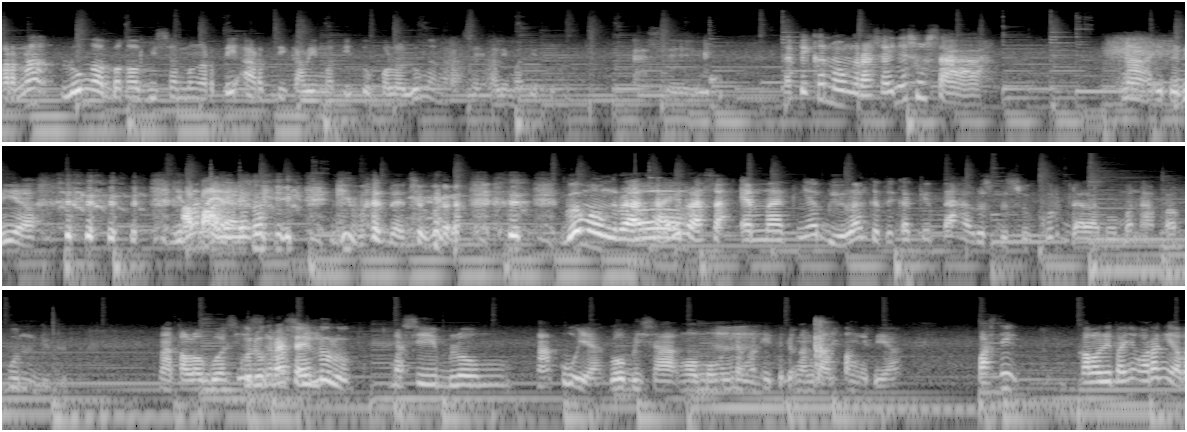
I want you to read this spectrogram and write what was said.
Karena lu nggak bakal bisa mengerti arti kalimat itu kalau lu nggak ngerasain kalimat itu. Asik. tapi kan mau ngerasainnya susah nah itu dia gimana Apaan ya itu? gimana coba gue mau ngerasain Oh. rasa enaknya bilang ketika kita harus bersyukur dalam momen apa pun gitu nah kalau gue sih kudu masih- ngerasain dulu masih belum ngaku ya gue bisa ngomong Hmm. dengan itu dengan gampang gitu ya. Pasti kalau ditanya orang ya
